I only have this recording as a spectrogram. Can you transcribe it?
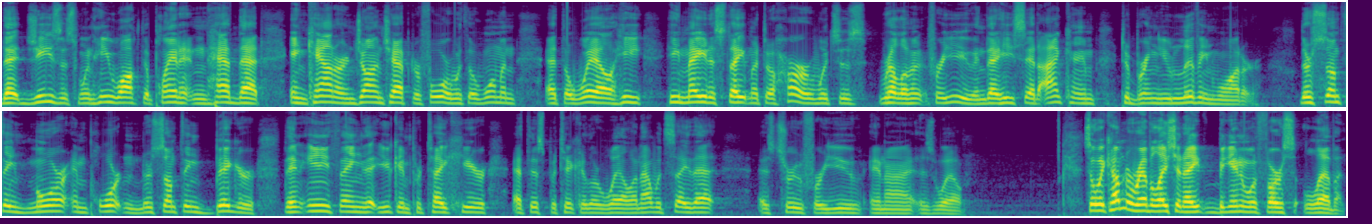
that Jesus, when he walked the planet and had that encounter in John chapter 4 with the woman at the well, he, he made a statement to her which is relevant for you, and that he said, I came to bring you living water. There's something more important. There's something bigger than anything that you can partake here at this particular well. And I would say that is true for you and I as well. So we come to Revelation 8, beginning with verse 11.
